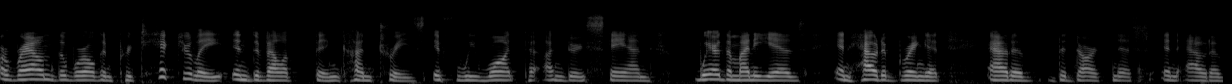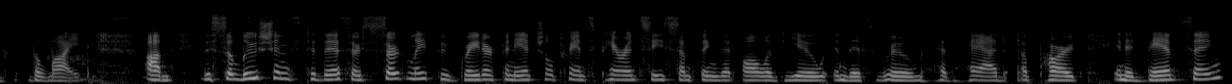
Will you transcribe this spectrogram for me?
around the world, and particularly in developing countries, if we want to understand where the money is and how to bring it out of the darkness and out of the light. Um, the solutions to this are certainly through greater financial transparency, something that all of you in this room have had a part in advancing.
